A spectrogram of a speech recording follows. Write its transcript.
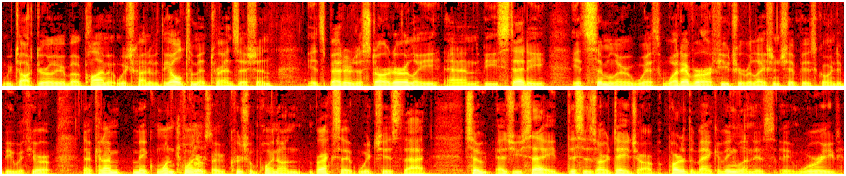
we talked earlier about climate, which kind of the ultimate transition. It's better to start early and be steady. It's similar with whatever our future relationship is going to be with Europe. Now, can I make one point, a crucial point on Brexit, which is that, so as you say, this is our day job. Part of the Bank of England is uh, worried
